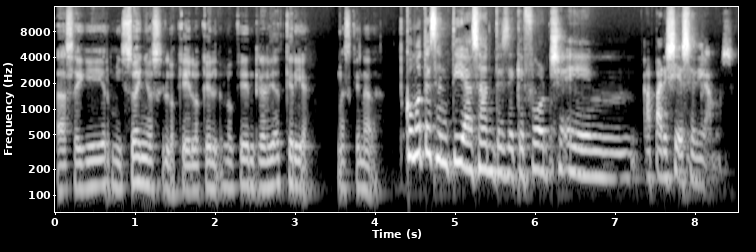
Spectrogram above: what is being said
a seguir mis sueños, lo que, lo que, lo que en realidad quería, más que nada. ¿Cómo te sentías antes de que Forge em, apareciese, digamos?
